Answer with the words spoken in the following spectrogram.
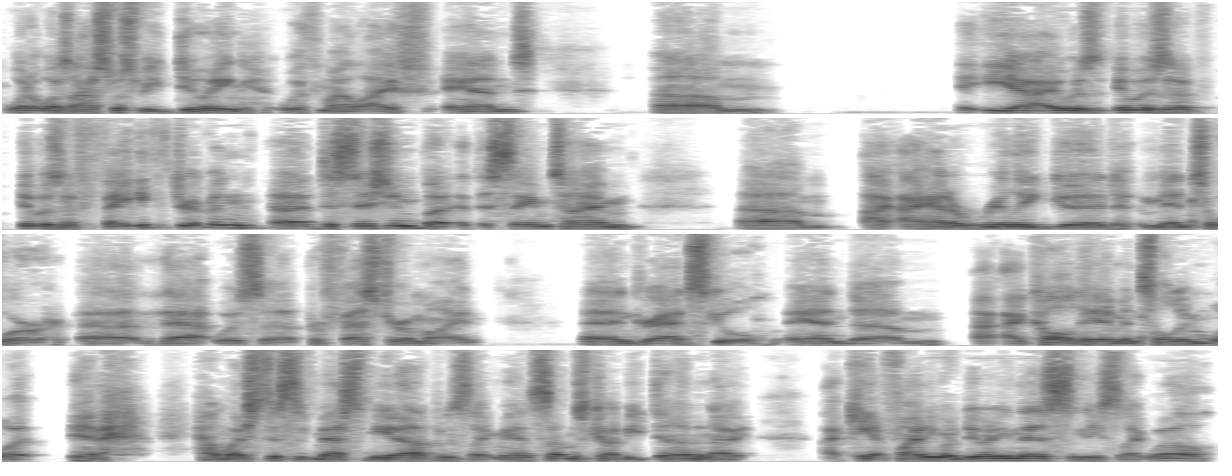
what it was I was supposed to be doing with my life. And um, yeah it was it was a it was a faith driven uh, decision but at the same time um, I, I, had a really good mentor uh, that was a professor of mine in grad school, and um, I, I, called him and told him what how much this had messed me up, and it's like, man, something's got to be done, and I I can't find anyone doing this, and he's like, well,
